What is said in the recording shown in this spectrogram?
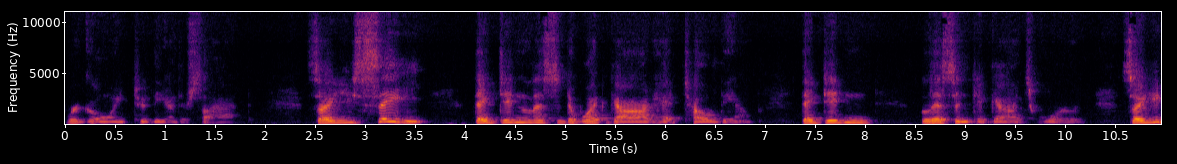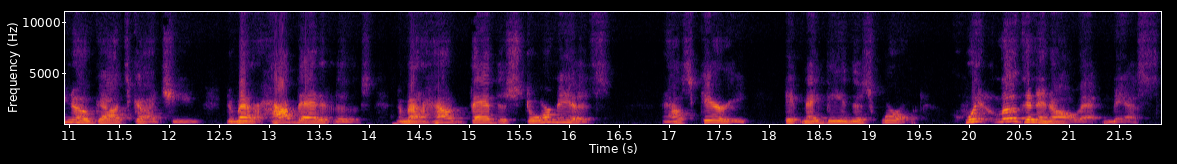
We're going to the other side. So you see, they didn't listen to what God had told them, they didn't listen to God's word. So you know God's got you, no matter how bad it looks, no matter how bad the storm is, and how scary it may be in this world. Quit looking at all that mess.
